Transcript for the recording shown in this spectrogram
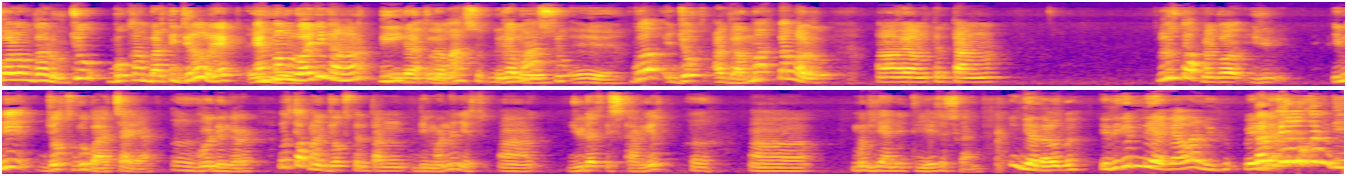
kalau nggak lucu bukan berarti jelek Iya. emang lu aja nggak ngerti Nggak- gitu nggak masuk nggak masuk Iya. gua jokes agama tau nggak lu Ah, yang tentang lu tau kan kalau ini jokes gue baca ya Hmm. gue denger lu tau kan jokes tentang di mana Yes- ah, Judas Iskariot Hah. ah, mengkhianati Yesus kan Enggak tahu gua. Itu kan di agama lu. Beda. tapi kan lu kan di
